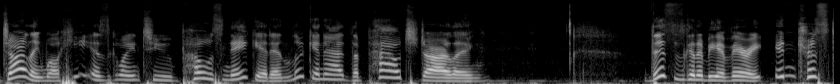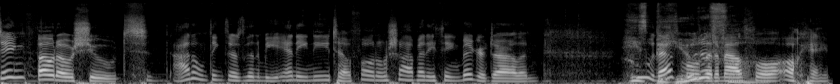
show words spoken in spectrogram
Darling, well, he is going to pose naked and looking at the pouch, darling. This is going to be a very interesting photo shoot. I don't think there's going to be any need to Photoshop anything bigger, darling. He's Ooh, that's more than a mouthful. Okay.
